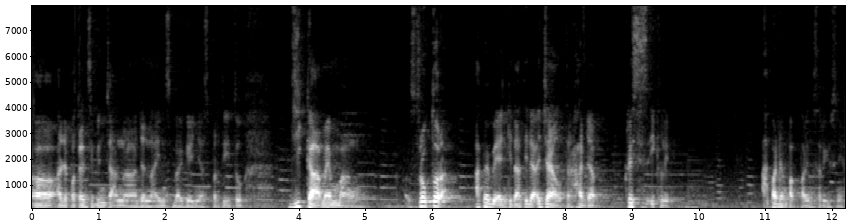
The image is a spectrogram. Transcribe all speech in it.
uh, ada potensi bencana dan lain sebagainya seperti itu. Jika memang struktur APBN kita tidak agile terhadap krisis iklim, apa dampak paling seriusnya?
